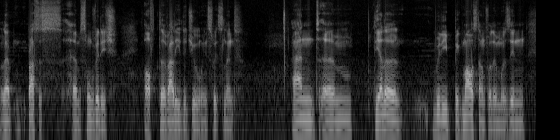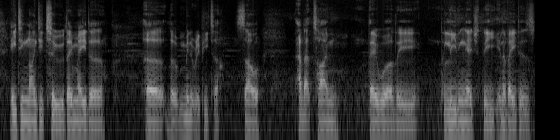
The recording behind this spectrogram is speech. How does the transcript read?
Le Brassus, um, small village off the Vallée de Joux in Switzerland. And um, the other really big milestone for them was in 1892. They made a, a the minute repeater. So at that time, they were the the leading edge, the innovators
